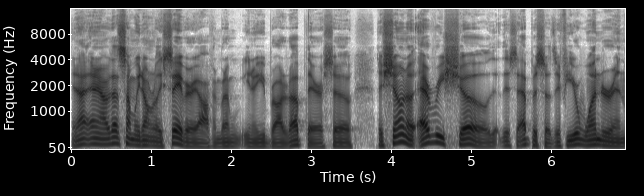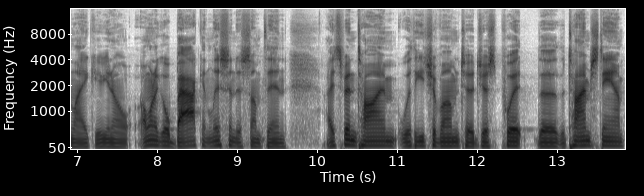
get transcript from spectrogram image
and, I, and that's something we don't really say very often, but I'm, you know, you brought it up there. So the show note, every show, this episodes, if you're wondering, like, you know, I want to go back and listen to something, I spend time with each of them to just put the the timestamp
